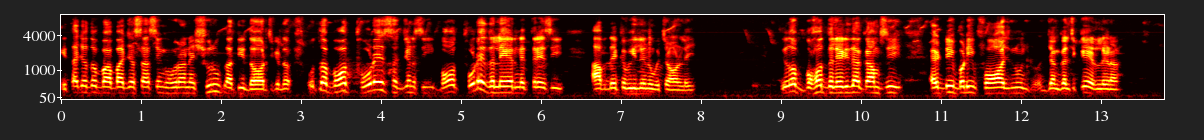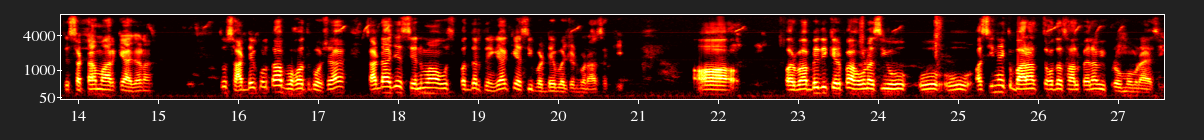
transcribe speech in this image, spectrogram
ਇਹ ਤਾਂ ਜਦੋਂ ਬਾਬਾ ਜੱਸਾ ਸਿੰਘ ਹੋਰਾਂ ਨੇ ਸ਼ੁਰੂ ਕਰਤੀ ਦੌਰ ਚ ਕਿਦੋਂ ਉਹ ਤਾਂ ਬਹੁਤ ਥੋੜੇ ਸੱਜਣ ਸੀ, ਬਹੁਤ ਥੋੜੇ ਦਲੇਰ ਨਿਤਰੇ ਸੀ ਆਪਦੇ ਕਬੀਲੇ ਨੂੰ ਬਚਾਉਣ ਲਈ। ਜਦੋਂ ਬਹੁਤ ਦਲੇਰੀ ਦਾ ਕੰਮ ਸੀ, ਐਡੀ ਬੜੀ ਫੌਜ ਨੂੰ ਜੰਗਲ 'ਚ ਘੇਰ ਲੈਣਾ ਤੇ ਸੱਟਾ ਮਾਰ ਕੇ ਆ ਜਾਣਾ। ਤੋ ਸਾਡੇ ਕੋਲ ਤਾਂ ਬਹੁਤ ਕੁਛ ਹੈ ਸਾਡਾ ਜੇ ਸਿਨੇਮਾ ਉਸ ਪੱਧਰ ਤੇ ਗਿਆ ਕਿ ਅਸੀਂ ਵੱਡੇ ਬਜਟ ਬਣਾ ਸਕੀਏ। ਆ, ਪਰ ਬਾਬੇ ਦੀ ਕਿਰਪਾ ਹੋਣ ਅਸੀਂ ਉਹ ਉਹ ਅਸੀਂ ਨਾ ਇੱਕ 12 14 ਸਾਲ ਪਹਿਲਾਂ ਵੀ ਪ੍ਰੋਮੋ ਬਣਾਇਆ ਸੀ।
